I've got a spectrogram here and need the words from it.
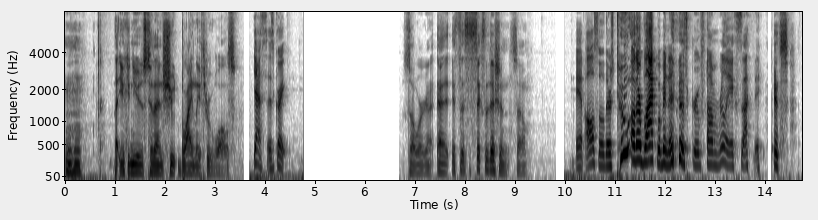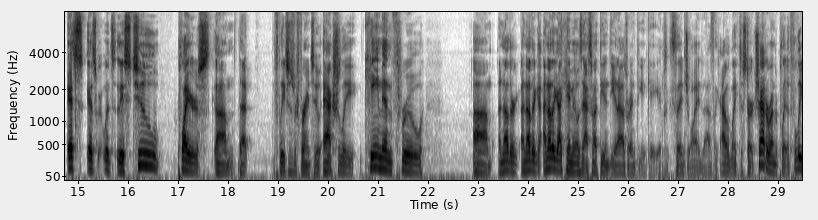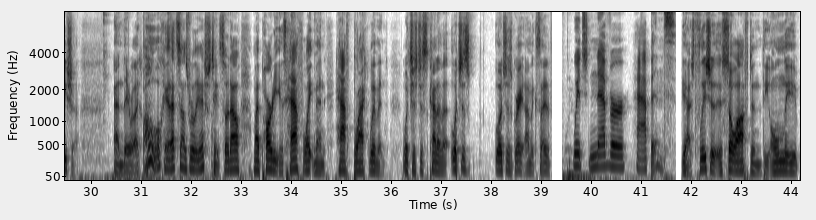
that you can use to then shoot blindly through walls. Yes, it's great. So we're gonna. Uh, it's this sixth edition. So And also, there's two other black women in this group, so I'm really excited. It's it's it's, it's these two players um, that Felicia is referring to actually came in through um, another another guy another guy came in and was asking about D and D and I was running D and D games so they joined and I was like I would like to start Shadowrun to play with Felicia. And they were like oh okay that sounds really interesting. So now my party is half white men half black women which is just kind of a which is which is great. I'm excited Which never happens. yeah Felicia is so often the only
